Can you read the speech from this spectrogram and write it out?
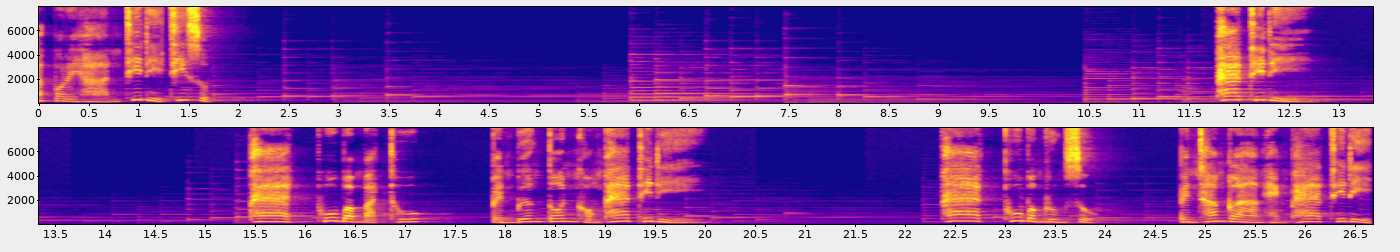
นักบริหารที่ดีที่สุด ทย์ที่ดี แพทย์ผู้บำบัดทุกข์ เป็นเบื้องต้นของแพทย์ที่ดี แพทย์ผู้บำรุงสุข เป็นท่ามกลางแห่งแพทย์ที่ดี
